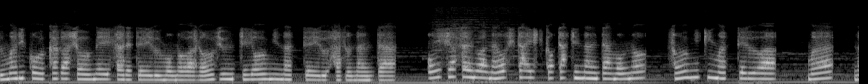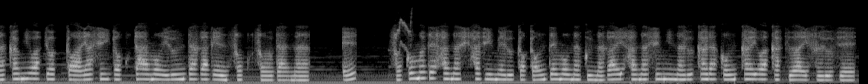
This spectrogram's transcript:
つまり効果が証明されているものは標準治療になっているはずなんだ。お医者さんは治したい人たちなんだもの、そうに決まってるわ。まあ、中にはちょっと怪しいドクターもいるんだが原則そうだな。え？そこまで話し始めるととんでもなく長い話になるから今回は割愛するぜ。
